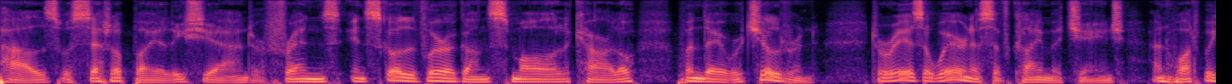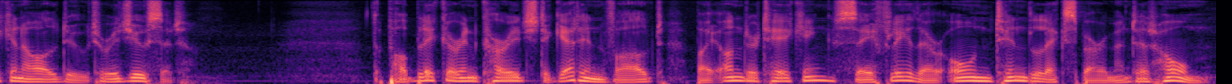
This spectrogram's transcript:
Pals was set up by Alicia and her friends in Scoil Small, Carlow, when they were children, to raise awareness of climate change and what we can all do to reduce it. The public are encouraged to get involved by undertaking safely their own Tyndall experiment at home.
